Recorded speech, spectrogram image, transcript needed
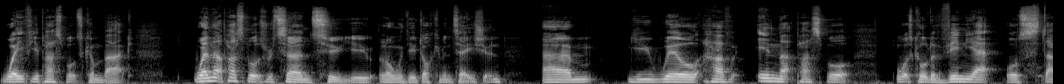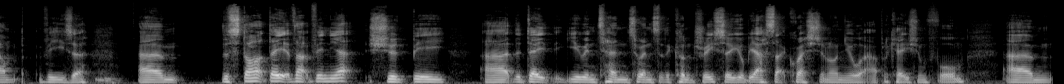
wait for your passport to come back. When that passport's returned to you, along with your documentation, um, you will have in that passport what's called a vignette or stamp visa. Um, the start date of that vignette should be uh, the date that you intend to enter the country. So you'll be asked that question on your application form. Um,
